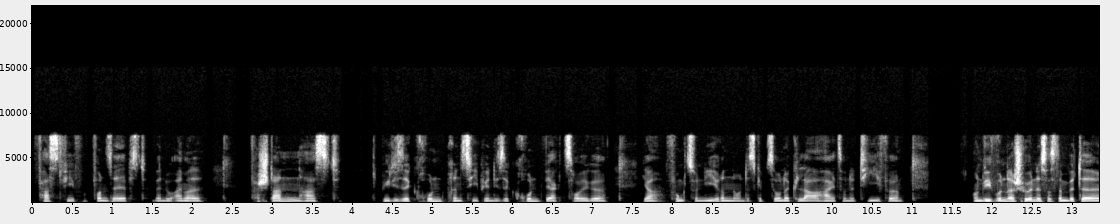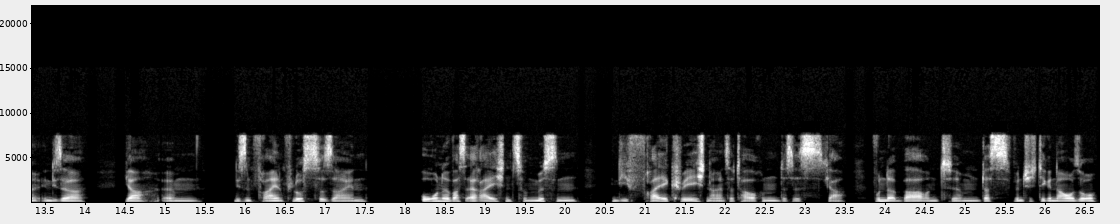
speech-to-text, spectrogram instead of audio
fast wie von selbst, wenn du einmal verstanden hast, wie diese Grundprinzipien, diese Grundwerkzeuge ja funktionieren und es gibt so eine Klarheit, so eine Tiefe. Und wie wunderschön ist es dann bitte in dieser, ja, ähm, diesem freien Fluss zu sein, ohne was erreichen zu müssen, in die freie Creation einzutauchen, das ist ja wunderbar und ähm, das wünsche ich dir genauso,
